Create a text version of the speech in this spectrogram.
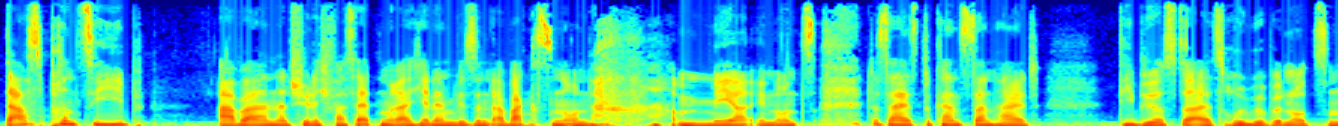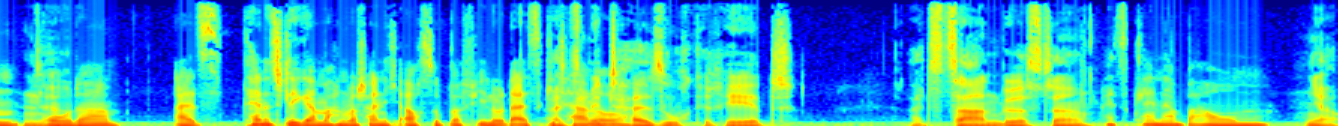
Das Prinzip aber natürlich facettenreicher, denn wir sind erwachsen und haben mehr in uns. Das heißt, du kannst dann halt die Bürste als Rübe benutzen ja. oder als Tennisschläger machen wahrscheinlich auch super viel oder als Gitarre. Als Metallsuchgerät, als Zahnbürste. Als kleiner Baum. Ja,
